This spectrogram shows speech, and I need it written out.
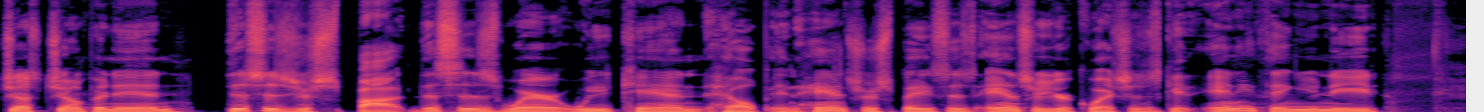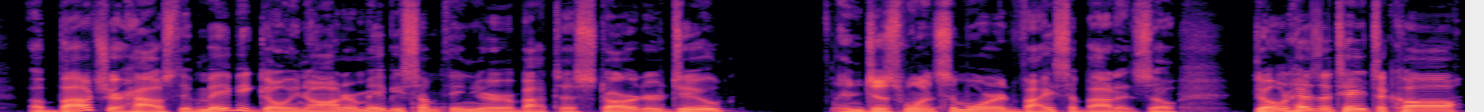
just jumping in, this is your spot. This is where we can help enhance your spaces, answer your questions, get anything you need about your house that may be going on or maybe something you're about to start or do and just want some more advice about it. So don't hesitate to call.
